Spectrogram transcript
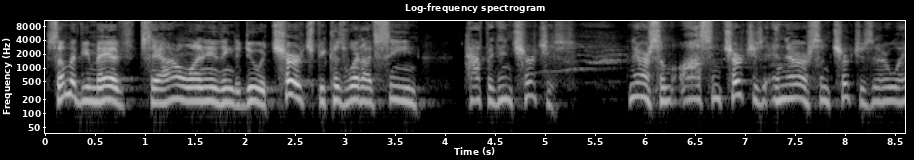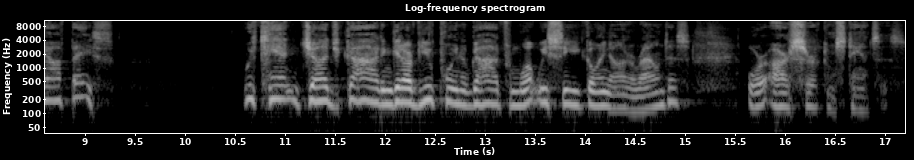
Some of you may have say, I don't want anything to do with church because what I've seen happen in churches. And there are some awesome churches, and there are some churches that are way off base. We can't judge God and get our viewpoint of God from what we see going on around us or our circumstances.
